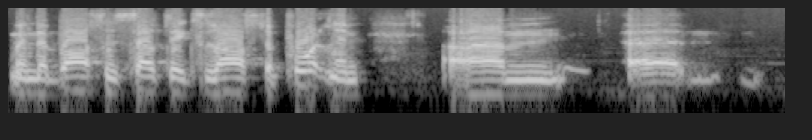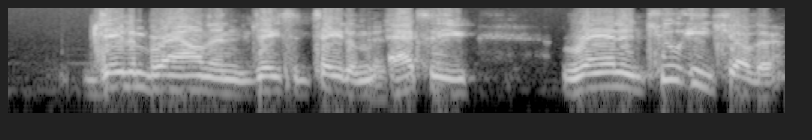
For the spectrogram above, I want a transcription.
when the Boston Celtics lost to Portland. Um, uh, Jaylen Brown and Jayson Tatum actually ran into each other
